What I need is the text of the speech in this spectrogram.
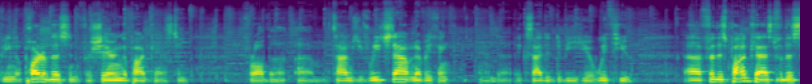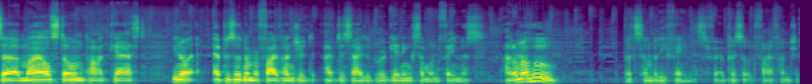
being a part of this and for sharing the podcast and for all the um, times you've reached out and everything. And uh, excited to be here with you. Uh, for this podcast, for this uh, milestone podcast, you know, episode number 500, I've decided we're getting someone famous. I don't know who, but somebody famous for episode 500.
